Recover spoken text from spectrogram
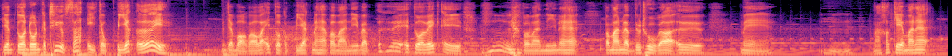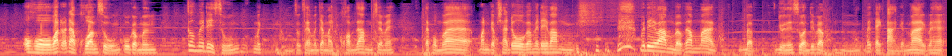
เตรียมตัวโดนกระทืบซะไอ้เจ้าเปียกเอ้ย มันจะบอกเราว่าไอตัวกระเปียกนะฮะประมาณนี้แบบเอ้ยไอตัวเล็กไอประมาณนี้นะฮะประมาณแบบดูถูกอะเออแหม่มาเข้าเกมมานะฮะโอ้โห วัดระดับความสูงกูกับมึง ก็ไม่ได้สูงสงสัยมันจะหมายถึงความร่ำใช่ไหมแต่ผมว่ามันกับชาโดก็ไม่ได้ร่ำไม่ได้ร่ำแบบร่ำมากแบบอยู่ในส่วนที่แบบไม่แตกต่างกันมากนะฮะ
